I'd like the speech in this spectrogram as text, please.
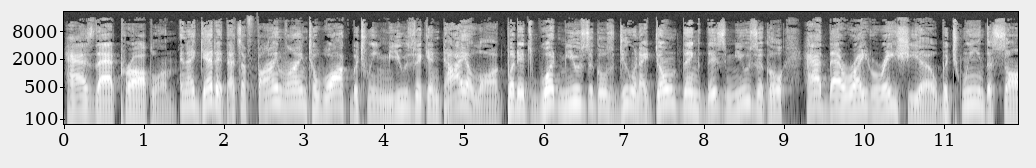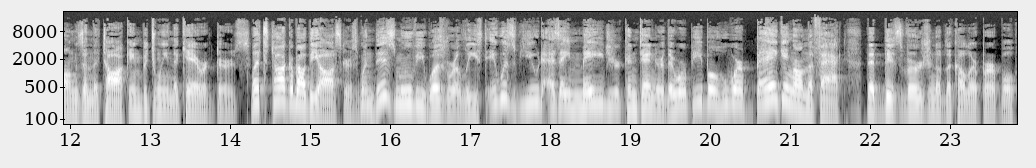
has that problem. And I get it, that's a fine line to walk between music and dialogue, but it's what musicals do. And I don't think this musical had that right ratio between the songs songs and the talking between the characters. Let's talk about the Oscars. When this movie was released, it was viewed as a major contender. There were people who were banking on the fact that this version of The Color Purple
